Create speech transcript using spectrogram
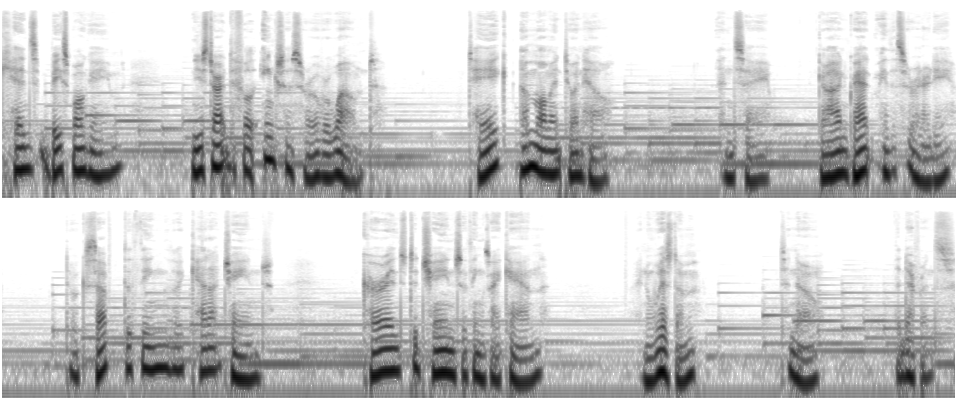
kids' baseball game, you start to feel anxious or overwhelmed, take a moment to inhale and say, God, grant me the serenity to accept the things I cannot change, courage to change the things I can, and wisdom to know the difference.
